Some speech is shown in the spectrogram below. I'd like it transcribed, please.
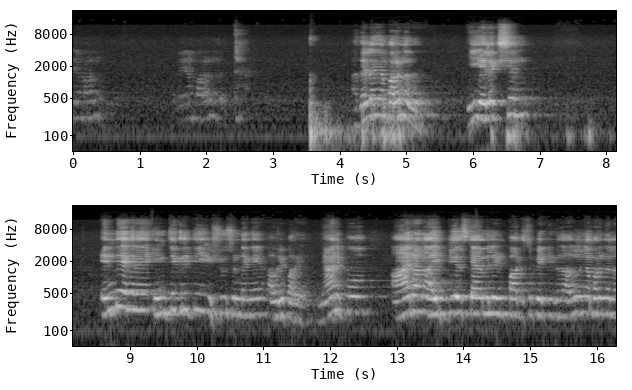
ഞാൻ പറഞ്ഞു അതല്ലേ ഞാൻ പറഞ്ഞത്? അതല്ല ഞാൻ പറഞ്ഞത്? ഈ എലക്ഷൻ എന്റെ എങ്ങനെ ഇന്റഗ്രിറ്റി ഇഷ്യൂസ് ഉണ്ടെങ്കിൽ അവർ പറയാം. ഞാനിപ്പോ ആരാണ് ഐ പി എൽ സ്കാമിൽ പാർട്ടിസിപ്പേറ്റ് ചെയ്തത്? അതൊന്നും ഞാൻ പറഞ്ഞല്ല.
